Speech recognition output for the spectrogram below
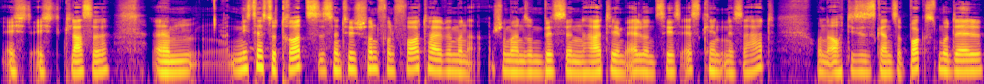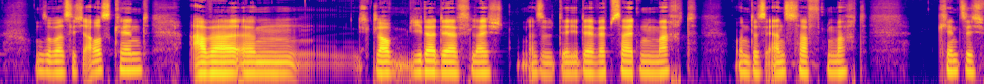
echt, echt klasse. Ähm, nichtsdestotrotz ist natürlich schon von Vorteil, wenn man schon mal so ein bisschen HTML und CSS-Kenntnisse hat und auch dieses ganze Box-Modell und sowas sich auskennt. Aber ähm, ich glaube, jeder, der vielleicht, also der, der Webseiten macht und das ernsthaft macht, kennt sich,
